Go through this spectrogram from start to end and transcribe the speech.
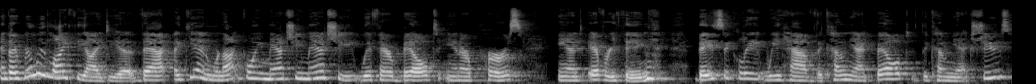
And I really like the idea that, again, we're not going matchy-matchy with our belt and our purse and everything. Basically, we have the cognac belt, the cognac shoes,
